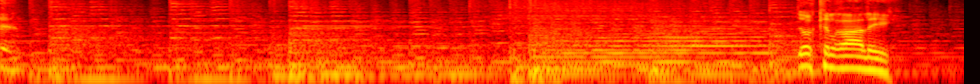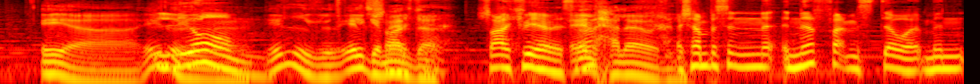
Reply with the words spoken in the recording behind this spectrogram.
دن دوك الغالي إيه ال- اليوم. إيه ال- إيه الجمال ده إيش رايك فيها بس إيه ها؟ الحلاوة دي عشان بس ن- نرفع مستوى من آه،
